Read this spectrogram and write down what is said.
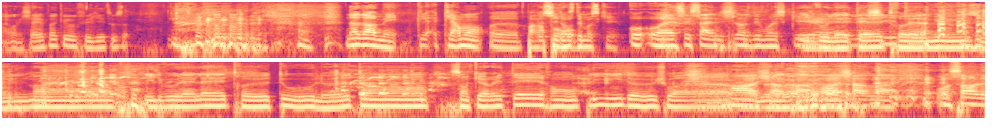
Ah ouais, je savais pas que vous faisiez tout ça. Non, non, mais cla- clairement, euh, par Le rapport silence au- des mosquées. ouais, c'est ça, le silence des mosquées. Il voulait être musulman, il voulait l'être tout le temps. Son cœur était rempli de joie. Machallah, machallah. On sent le.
